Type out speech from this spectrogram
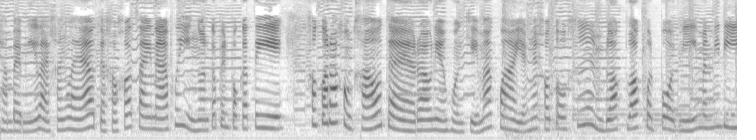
ทำแบบนี้หลายครั้งแล้ว แต่เขาเข้าใจนะ ผู้หญิงงอนก็เป็นปกติ เขาก็รักของเขา แต่เราเนี่ยห่วงเก๋มากกว่า อยากให้เขาโตขึ้น บล็อกบล็อกปลดปรดนี้มันไม่ดี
